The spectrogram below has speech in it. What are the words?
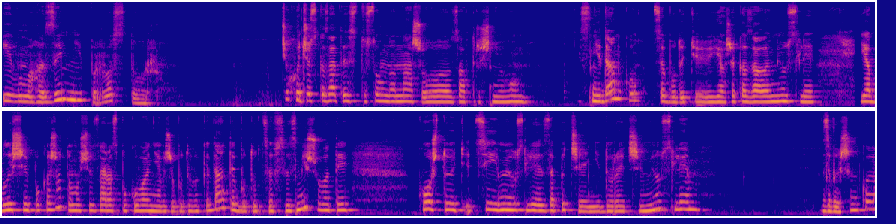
і в магазині Простор. Що хочу сказати стосовно нашого завтрашнього сніданку. Це будуть, я вже казала, мюслі. Я ближче покажу, тому що зараз пакування вже буду викидати, буду це все змішувати. Коштують ці мюслі запечені, до речі, мюслі з вишенкою.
